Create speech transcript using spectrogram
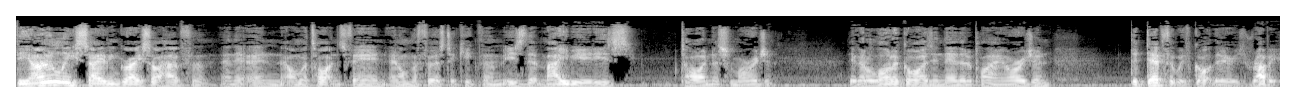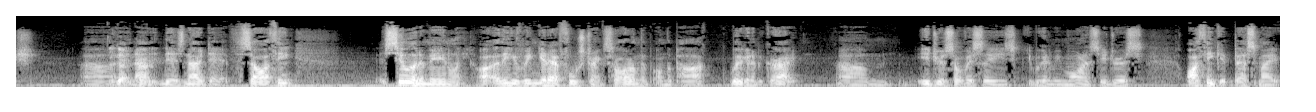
The only saving grace I have for them, and, and I'm a Titans fan, and I'm the first to kick them, is that maybe it is tiredness from Origin. They've got a lot of guys in there that are playing Origin. The depth that we've got there is rubbish. Uh, You got none. There's no depth. So I think similar to Manly, I think if we can get our full strength side on the on the park, we're going to be great. Um, Idris, obviously, is, we're going to be minus Idris. I think at best, mate,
